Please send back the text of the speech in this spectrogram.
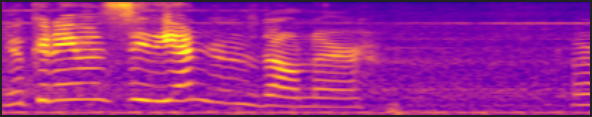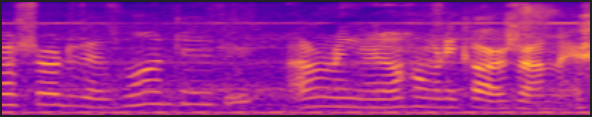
You can even see the engines down there. How short it is? One, two, three. I don't even know how many cars are on there.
